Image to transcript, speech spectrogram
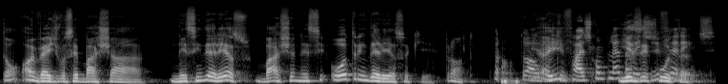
então ao invés de você baixar nesse endereço, baixa nesse outro endereço aqui. Pronto. Pronto, algo aí- que faz completamente executa. diferente.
